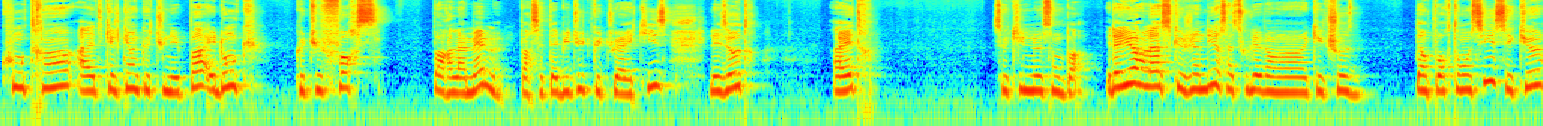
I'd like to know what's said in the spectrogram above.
contrains à être quelqu'un que tu n'es pas et donc que tu forces par là même, par cette habitude que tu as acquise, les autres à être ce qu'ils ne sont pas. Et d'ailleurs, là, ce que je viens de dire, ça soulève quelque chose d'important aussi, c'est que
